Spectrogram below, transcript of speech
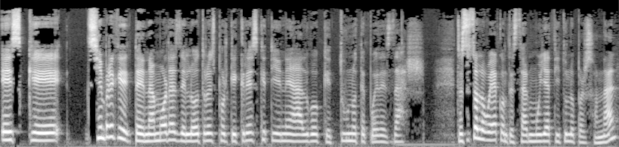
es que siempre que te enamoras del otro es porque crees que tiene algo que tú no te puedes dar. Entonces esto lo voy a contestar muy a título personal,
